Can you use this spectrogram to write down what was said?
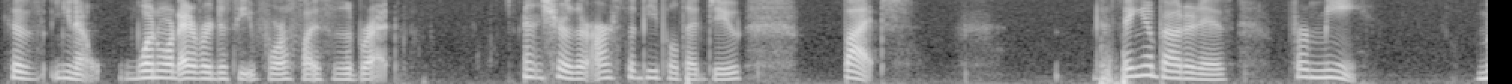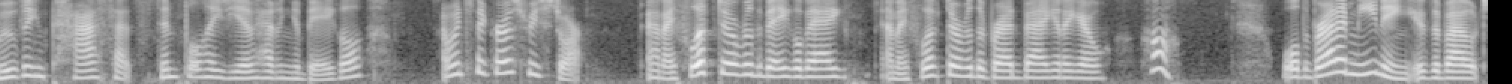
because, you know, one would ever just eat four slices of bread. And sure, there are some people that do, but the thing about it is, for me, moving past that simple idea of having a bagel, I went to the grocery store and I flipped over the bagel bag and I flipped over the bread bag and I go, huh, well, the bread I'm eating is about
